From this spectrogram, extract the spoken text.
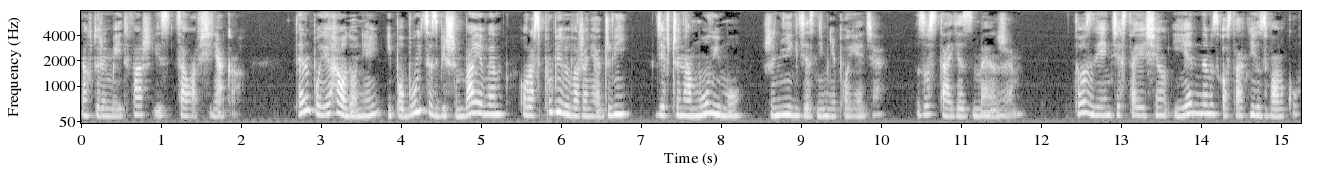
na którym jej twarz jest cała w siniakach. Ten pojechał do niej i po bójce z Biszymbajewem oraz próbie wyważenia drzwi dziewczyna mówi mu, że nigdzie z nim nie pojedzie. Zostaje z mężem. To zdjęcie staje się jednym z ostatnich dzwonków,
